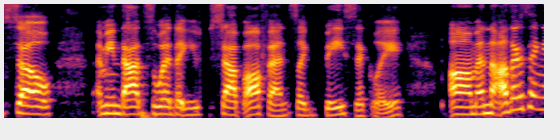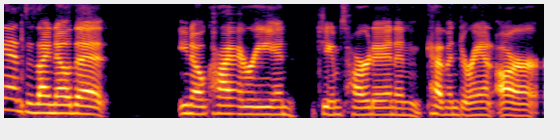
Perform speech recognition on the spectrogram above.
So, I mean, that's the way that you stop offense, like basically. Um, and the other thing is, is I know that you know Kyrie and James Harden and Kevin Durant are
